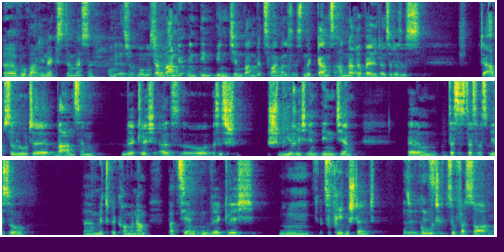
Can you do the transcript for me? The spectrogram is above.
Äh, wo war die nächste Messe? Gut, also man muss Dann waren wir in, in Indien waren wir zweimal. Das ist eine ganz andere Welt. Also das ist der absolute Wahnsinn wirklich. Also es ist sch schwierig in Indien. Ähm, das ist das, was wir so äh, mitbekommen haben. Patienten wirklich mh, zufriedenstellend also gut zu versorgen.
